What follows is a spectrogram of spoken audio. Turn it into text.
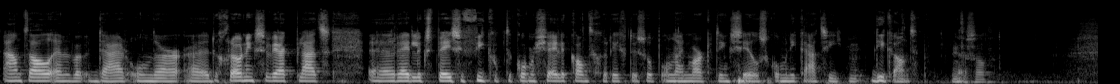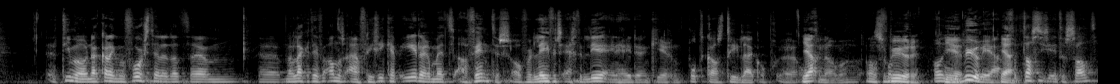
aantal, en daaronder uh, de Groningse werkplaats, redelijk specifiek op de commerciële kant gericht. Dus op online marketing, sales, communicatie, hm. die kant. Interessant. Timo, nou kan ik me voorstellen dat. Um, uh, nou, laat ik het even anders aanvliegen. Ik heb eerder met Aventus over levensechte leereenheden een keer een podcast drieluik op, uh, opgenomen. Onze buren. Oh, je buren, ja. ja. Fantastisch interessant.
